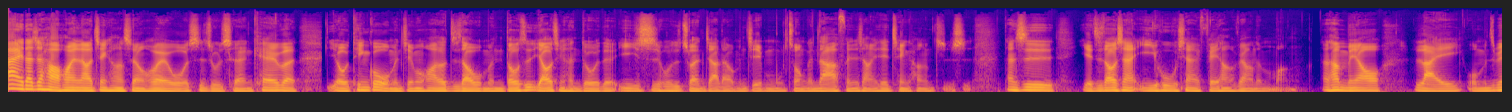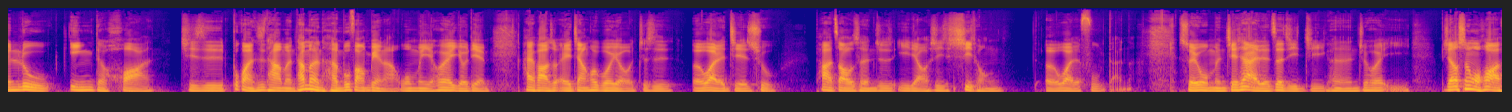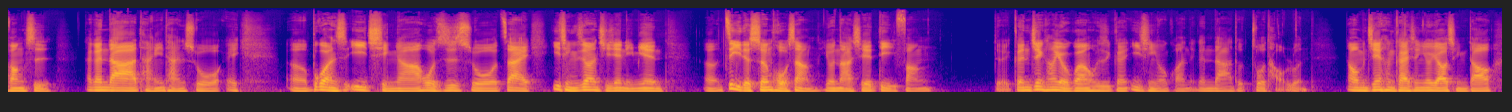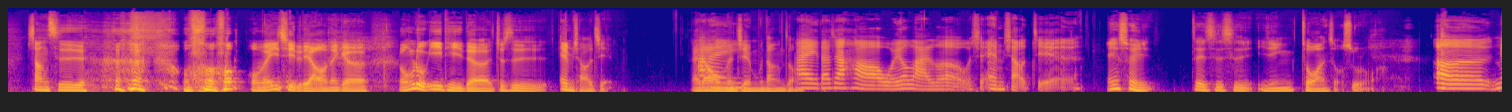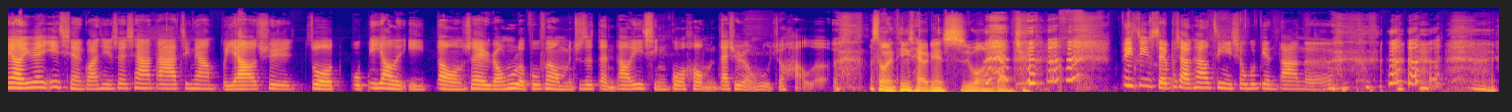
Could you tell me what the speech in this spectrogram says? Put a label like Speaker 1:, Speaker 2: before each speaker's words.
Speaker 1: 嗨，大家好，欢迎来到健康生活会，我是主持人 Kevin。有听过我们节目的话都知道，我们都是邀请很多的医师或是专家来我们节目中跟大家分享一些健康知识。但是也知道现在医护现在非常非常的忙，那他们要来我们这边录音的话，其实不管是他们，他们很不方便啦，我们也会有点害怕说，哎，这样会不会有就是额外的接触，怕造成就是医疗系系统额外的负担呢？所以我们接下来的这几集可能就会以比较生活化的方式，来跟大家谈一谈，说，诶，呃，不管是疫情啊，或者是说在疫情这段期间里面，呃，自己的生活上有哪些地方，对，跟健康有关，或是跟疫情有关的，跟大家都做讨论。那我们今天很开心，又邀请到上次 我我们一起聊那个隆乳议题的，就是 M 小姐，来到我们节目当中。
Speaker 2: 嗨，大家好，我又来了，我是 M 小姐。
Speaker 1: 诶，所以这次是已经做完手术了吗？
Speaker 2: 呃，没有，因为疫情的关系，所以现在大家尽量不要去做不必要的移动，所以融入的部分，我们就是等到疫情过后，我们再去融入就好了。为
Speaker 1: 什么你听起来有点失望的感觉？
Speaker 2: 毕竟谁不想看到自己胸部变大呢？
